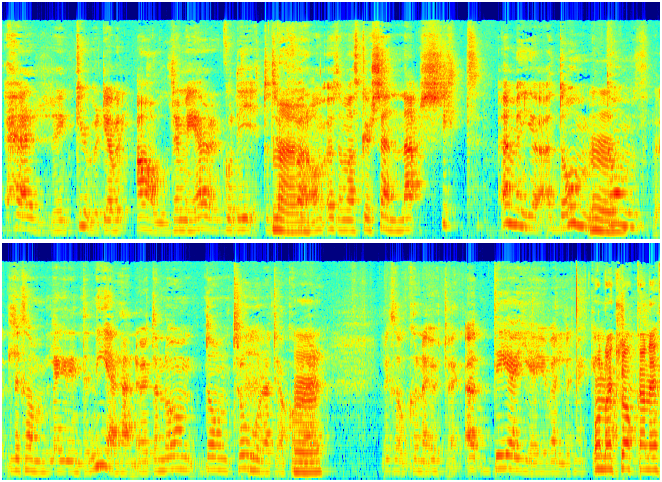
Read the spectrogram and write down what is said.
herregud, jag vill aldrig mer gå dit och träffa Nej. dem. Utan man ska ju känna, shit, ja, men jag, de, Mm. de liksom lägger inte ner här nu. Utan de, de tror att jag kommer liksom kunna utveckla. Det ger ju väldigt mycket. Mm. Och när klockan är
